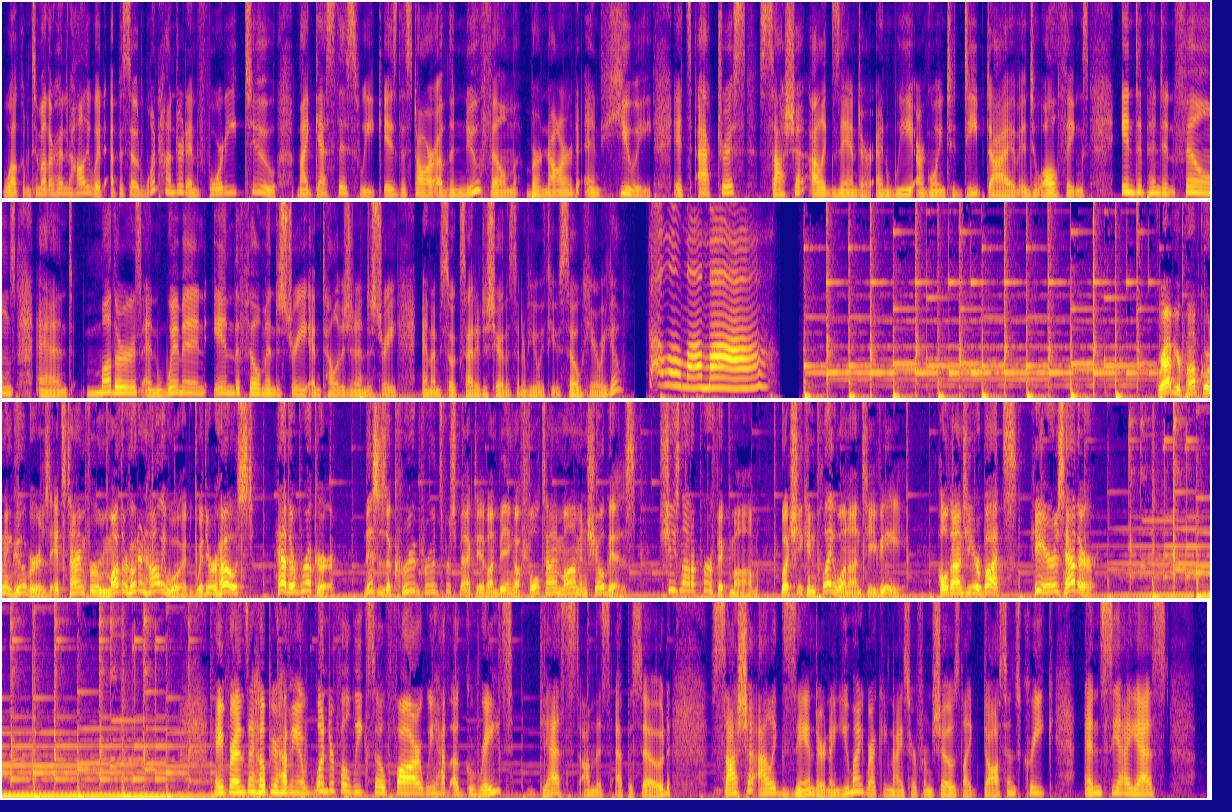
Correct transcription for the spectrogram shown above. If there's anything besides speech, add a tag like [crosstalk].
Welcome to Motherhood in Hollywood, episode 142. My guest this week is the star of the new film Bernard and Huey. It's actress Sasha Alexander, and we are going to deep dive into all things independent films and mothers and women in the film industry and television industry. And I'm so excited to share this interview with you. So here we go. On, Mama. Grab your popcorn and goobers. It's time for Motherhood in Hollywood with your host, Heather Brooker. This is a crude prude's perspective on being a full time mom in showbiz. She's not a perfect mom, but she can play one on TV. Hold on to your butts. Here's Heather. Hey, friends, I hope you're having a wonderful week so far. We have a great guest on this episode, Sasha Alexander. Now, you might recognize her from shows like Dawson's Creek, NCIS.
